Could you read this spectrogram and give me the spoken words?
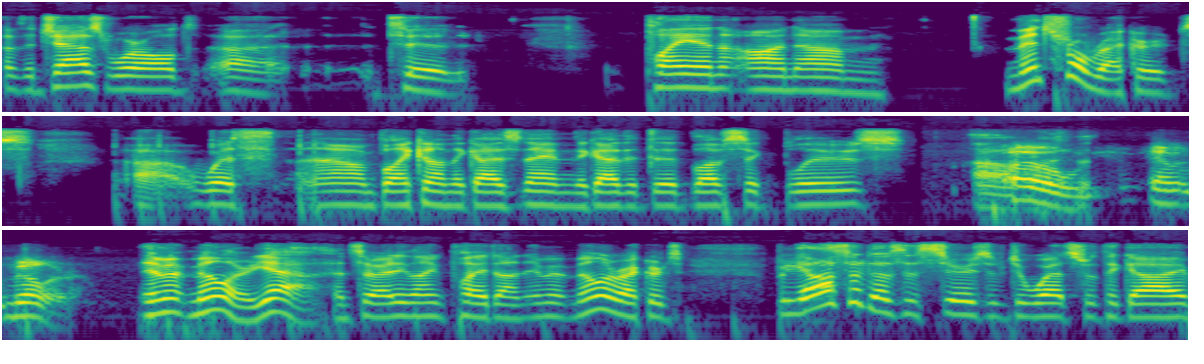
of the jazz world uh, to playing on um, minstrel records uh, with now I'm blanking on the guy's name, the guy that did Lovesick Blues. Uh, oh, Emmett Miller. Emmett Miller, yeah. And so Eddie Lang played on Emmett Miller records, but he also does a series of duets with a guy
